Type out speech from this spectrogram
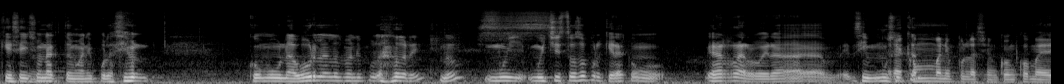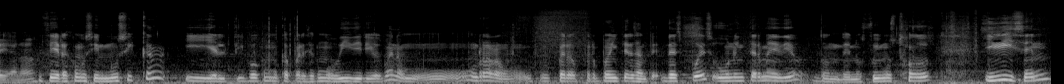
que se hizo un acto de manipulación como una burla a los manipuladores, ¿no? Muy, muy chistoso porque era como, era raro, era sin música. Era como manipulación con comedia, ¿no? Sí, era como sin música y el tipo como que aparecía como vidrios. Bueno, un, un raro, pero, pero muy interesante. Después hubo un intermedio donde nos fuimos todos y dicen,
